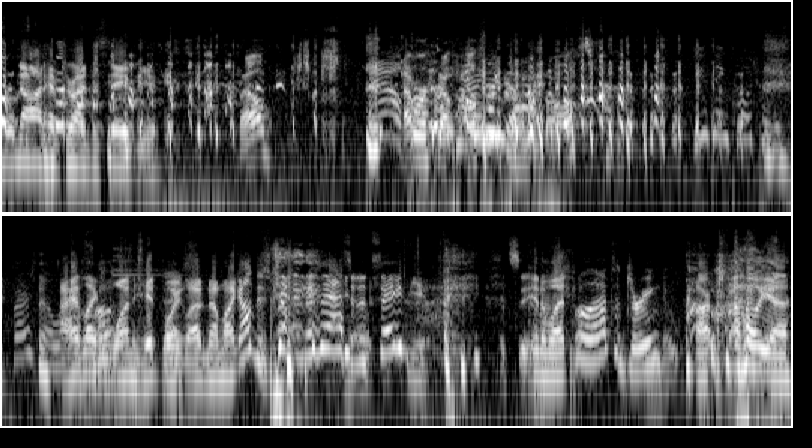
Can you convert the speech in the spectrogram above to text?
should not have tried to save you. Well, that worked out well for you. Do you think Coach was his first or I had like last? one hit point left, and I'm like, I'll just jump in this acid and save you. Let's see. You know what? Well, that's a drink. Ar- oh yeah.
